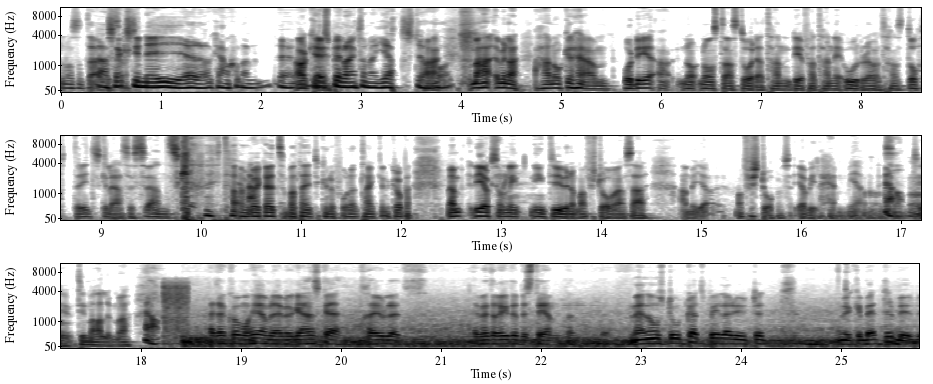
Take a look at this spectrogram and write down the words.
eller något sånt där. Ja, 69 då kanske, men okay. det spelar inte någon jättestor roll. Men han, jag menar, han åker hem och det, någonstans står det att han, det är för att han är orolig att hans dotter inte ska lära sig svenska. det verkar inte som att han inte kunde få den tanken i kroppen. Men det är också en intervju när man förstår, man, så här, ja, men jag, man förstår, jag vill hem igen liksom, ja. till, till Malmö. Ja. Att jag kommer hem det är väl ganska troligt. Det är väl inte riktigt bestämt. Men, men om Stuttgart spelar ut ett mycket bättre bud?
